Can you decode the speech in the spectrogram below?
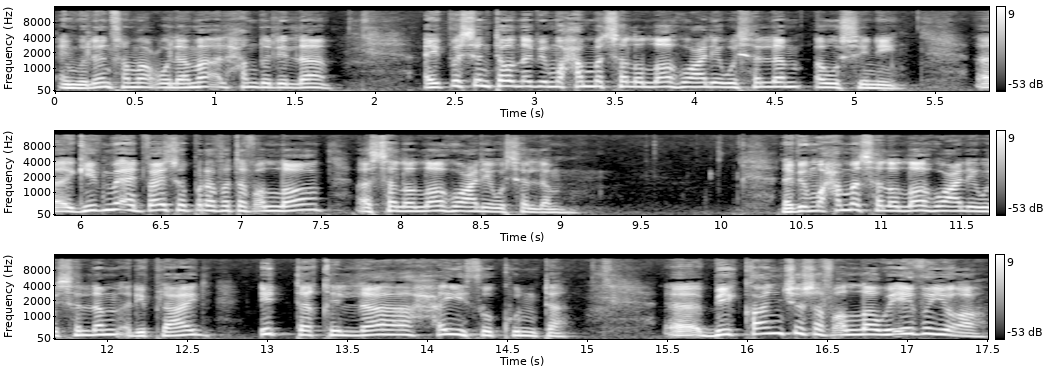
and we learn from our ulama. Alhamdulillah. A person told Nabi Muhammad sallallahu alaihi wasallam, "O Sini, uh, give me advice, O Prophet of Allah uh, sallallahu alaihi wasallam." Nabi Muhammad sallallahu alaihi wasallam replied, "Ittaqillah haythu kunta." Uh, be conscious of Allah wherever you are.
